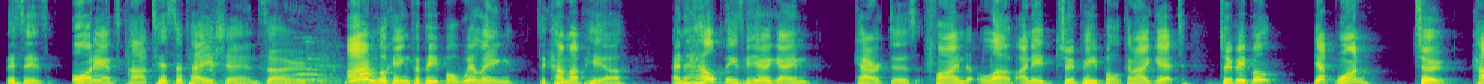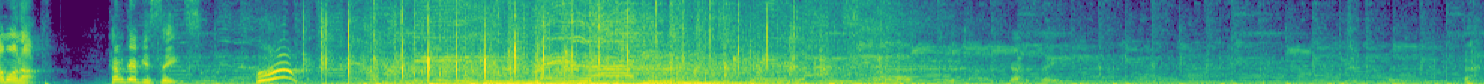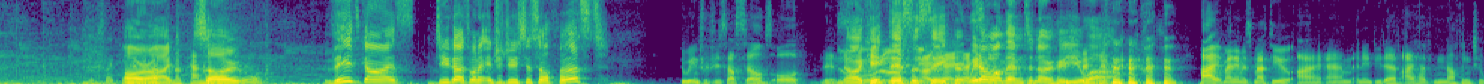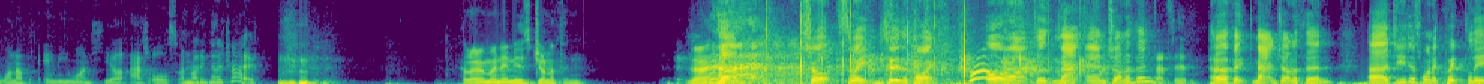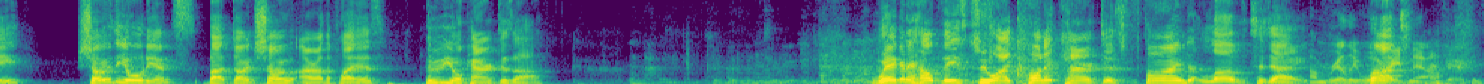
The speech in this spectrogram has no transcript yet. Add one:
This is audience participation. So I'm looking for people willing to come up here and help these video game characters find love. I need two people. Can I get two people? Yep, one, two. Come on up. Come grab your seats. All ended up right, on a panel so- after all. These guys, do you guys want to introduce yourself first? Do we introduce ourselves or this? No, keep this a Okay, secret. We don't want them to know who you are. Hi, my name is Matthew. I am an indie dev. I have nothing to one up anyone here at all, so I'm not even going to try. Hello, my name is Jonathan. Done. Sure, sweet, to the point. All right, so it's Matt and Jonathan. That's it. Perfect. Matt and Jonathan, uh, do you just want to quickly show the audience, but don't show our other players, who your characters are? We're going to help these two iconic characters find love today. I'm really worried But- now.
